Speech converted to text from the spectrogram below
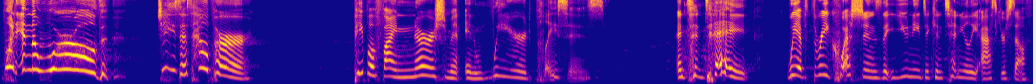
What in the world? Jesus, help her. People find nourishment in weird places. And today, we have three questions that you need to continually ask yourself,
